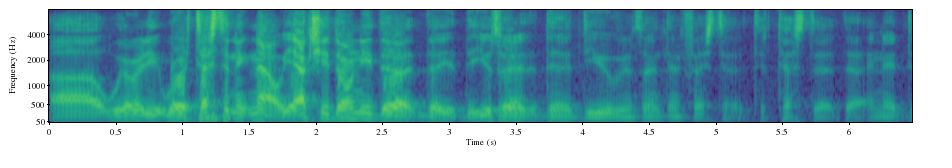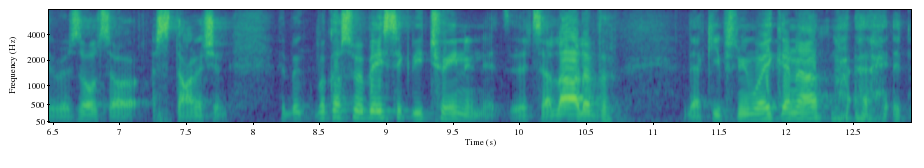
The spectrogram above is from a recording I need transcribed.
Uh, we already we're testing it now. We actually don't need the the, the user the, the user interface to, to test it, the, and it, the results are astonishing because we're basically training it. It's a lot of that keeps me waking up at,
